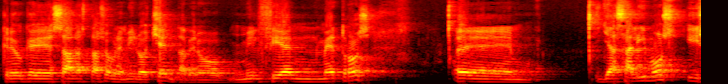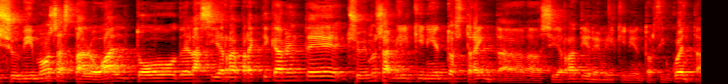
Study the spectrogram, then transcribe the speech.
creo que Sala está sobre 1080, pero 1100 metros... Eh, ya salimos y subimos hasta lo alto de la sierra prácticamente, subimos a 1530, la sierra tiene 1550,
